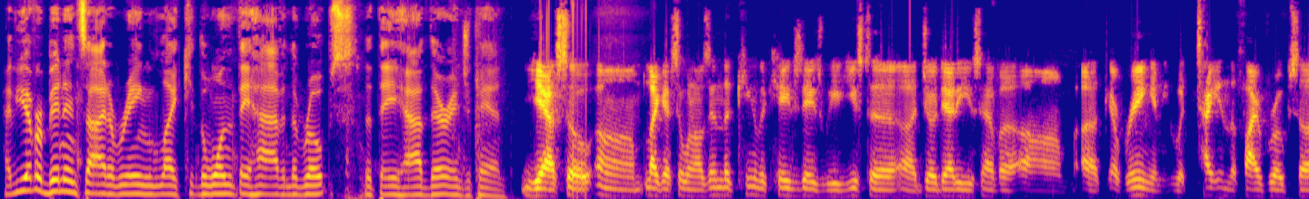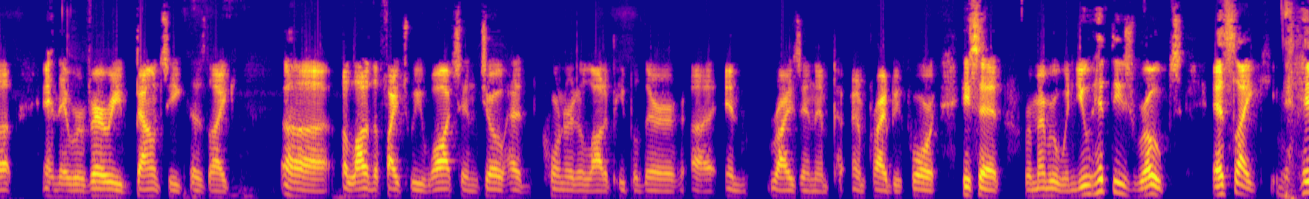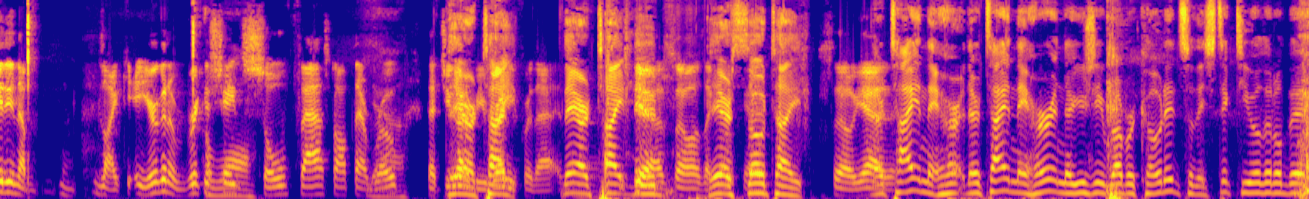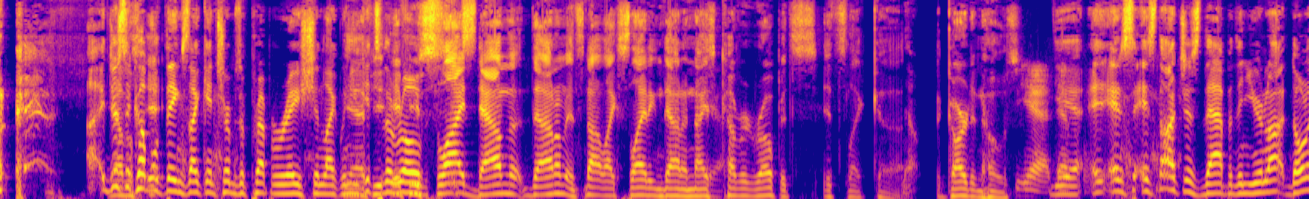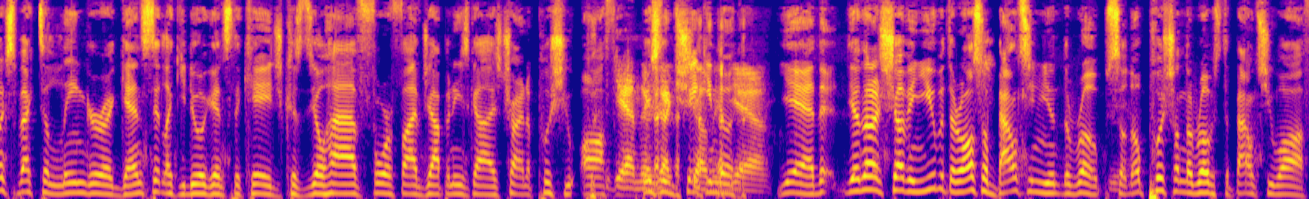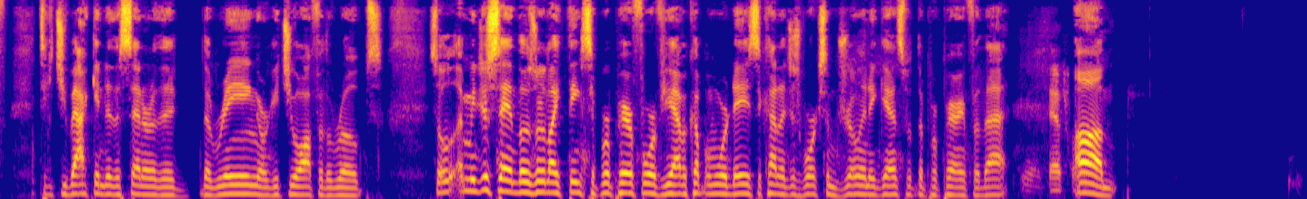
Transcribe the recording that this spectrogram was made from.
Have you ever been inside a ring like the one that they have and the ropes that they have there in Japan? Yeah, so um, like I said, when I was in the King of the Cage days, we used to uh, Joe Daddy used to have a, um, a a ring, and he would tighten the five ropes up, and they were very bouncy because like uh, a lot of the fights we watched, and Joe had cornered a lot of people there uh, in Rizin and, and Pride before. He said, "Remember when you hit these ropes, it's like hitting a like you're gonna ricochet so fast off that Yeah. rope that you They gotta are be tight. ready for that." They are tight, dude. Yeah, so I was like, they are okay. so tight. So yeah, They're tight and they hurt. They're tight and they hurt, and they're usually rubber coated, so they stick to you a little bit. Uh, just Yeah, a couple it- things, like in terms of preparation, like when Yeah, you if get to the if you slide down the down them, it's not like sliding down a nice covered rope. It's it's like uh, No. a garden hose. yeah, Yeah, definitely. and it's, it's not just that, but then you're not. Don't expect to linger against it like you do against the cage, because you'll have four or five Japanese guys trying to push you off. Yeah, and they're basically like shaking shoving, the. yeah. yeah, they're, they're not shoving you, but they're also bouncing you the ropes. So they'll push on the ropes to bounce you off to get you back into the center of the the ring or get you off of the ropes. So I mean, just saying those are like things to prepare for if you have a couple more days to kind of just work some drilling against with the preparing for that. Yeah, definitely. Um,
